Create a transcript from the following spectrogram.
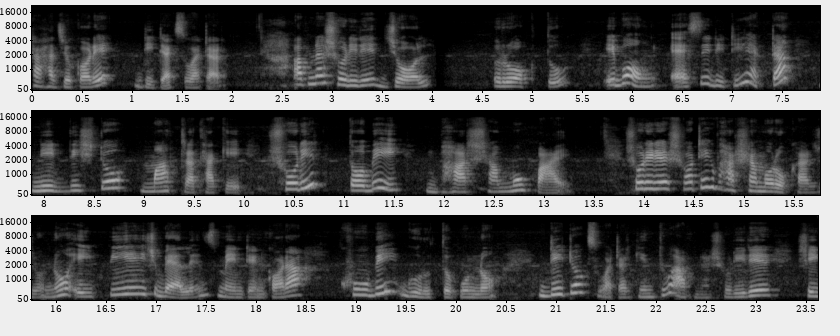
সাহায্য করে। Detox water. আপনার শরীরে জল, রক্ত এবং অ্যাসিডিটি একটা নির্দিষ্ট মাত্রা থাকে। শরীর তবেই ভারসাম্য পায়। শরীরের সঠিক ভারসাম্য রক্ষার জন্য এই পিএইচ ব্যালেন্স মেনটেন করা খুবই গুরুত্বপূর্ণ। ডিটক্স ওয়াটার কিন্তু আপনার শরীরের সেই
